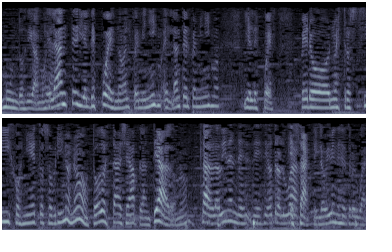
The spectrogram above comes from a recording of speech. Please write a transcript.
mundos, digamos, el antes y el después, ¿no? El feminismo, el antes del feminismo y el después pero nuestros hijos, nietos, sobrinos, no, todo está ya planteado, ¿no? Claro, lo viven de- desde otro lugar. Exacto, y lo viven desde otro lugar.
